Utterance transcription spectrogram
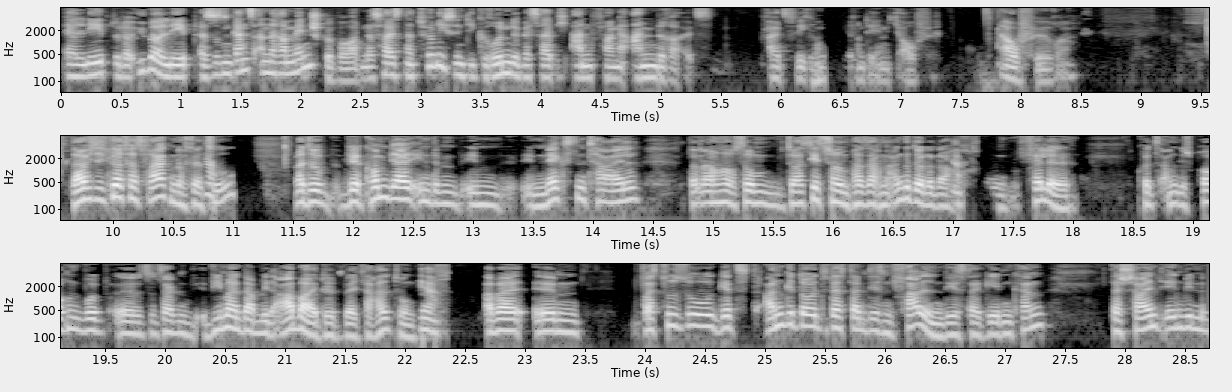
erlebt oder überlebt. Also ist ein ganz anderer Mensch geworden. Das heißt, natürlich sind die Gründe, weshalb ich anfange, andere als, als während, während denen ich auf, aufhöre. Darf ich dich kurz was fragen noch dazu? Ja. Also wir kommen ja in dem, im, im nächsten Teil dann auch noch so, du hast jetzt schon ein paar Sachen angedeutet, auch ja. Fälle kurz angesprochen, wo äh, sozusagen, wie man damit arbeitet, welche Haltung. Ja. Aber ähm, was du so jetzt angedeutet hast an diesen Fallen, die es da geben kann, da scheint irgendwie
